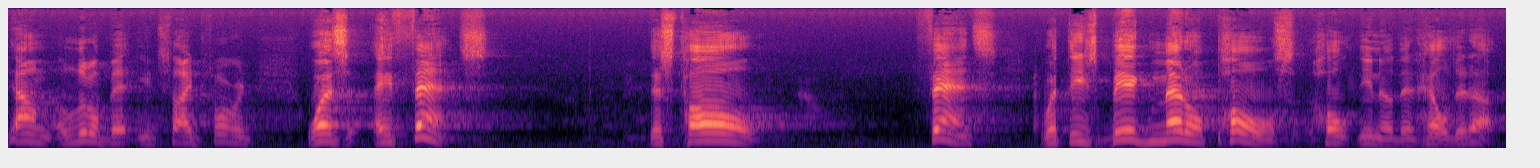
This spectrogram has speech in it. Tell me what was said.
down a little bit, you'd slide forward, was a fence. This tall fence with these big metal poles, hold, you know, that held it up.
